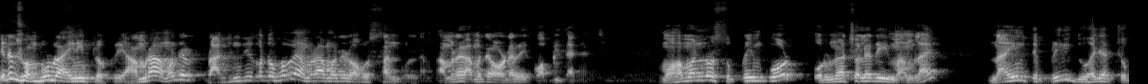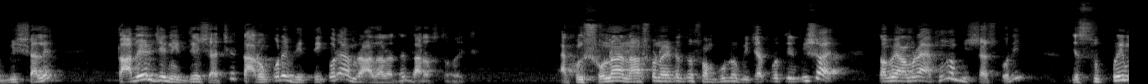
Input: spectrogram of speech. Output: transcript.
এটা সম্পূর্ণ আইনি প্রক্রিয়া। আমরা আমাদের রাজনীতিগতভাবে আমরা আমাদের অবস্থান বললাম। আমরা আমাদের অর্ডারের কপি দেখাচ্ছি। মহামান্য সুপ্রিম কোর্ট অরুণাচলের এই মামলায় নাইনথ এপ্রিল দু হাজার চব্বিশ সালে তাদের যে নির্দেশ আছে তার উপরে ভিত্তি করে আমরা আদালতের দ্বারস্থ হয়েছি। এখন শোনা না শোনা এটা তো সম্পূর্ণ বিচারপতির বিষয়। তবে আমরা এখনও বিশ্বাস করি যে সুপ্রিম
